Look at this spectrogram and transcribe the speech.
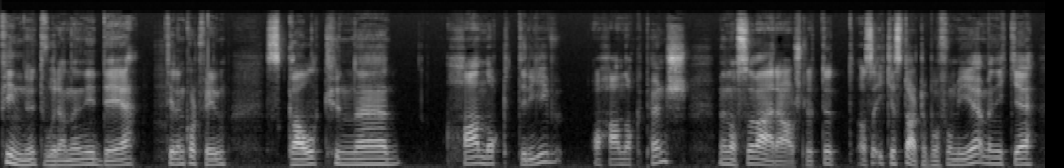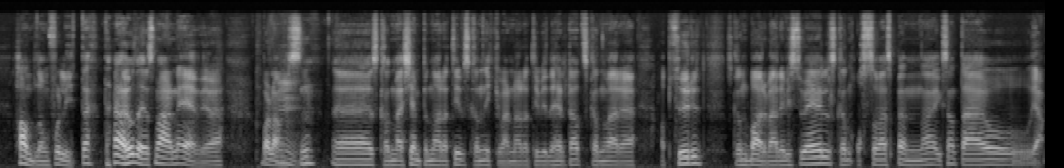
finne ut hvordan en idé til en kortfilm skal kunne ha nok driv og ha nok punch, men også være avsluttet. Altså ikke starte på for mye, men ikke handle om for lite. Det er jo det som er den evige balansen. Mm. Uh, skal den være kjempenarrativ? Skal den ikke være narrativ i det hele tatt? Skal den være absurd? Skal den bare være visuell? Skal den også være spennende? Ikke sant? Det er jo Ja.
